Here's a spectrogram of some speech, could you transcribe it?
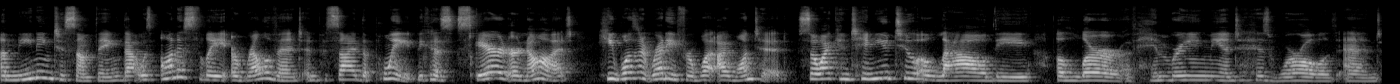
a meaning to something that was honestly irrelevant and beside the point because scared or not, he wasn't ready for what I wanted. So I continued to allow the allure of him bringing me into his world and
